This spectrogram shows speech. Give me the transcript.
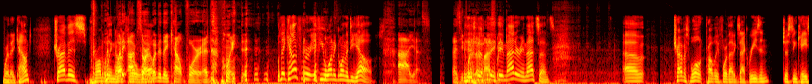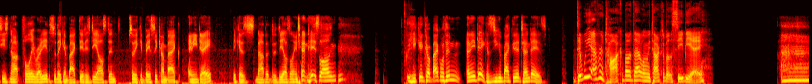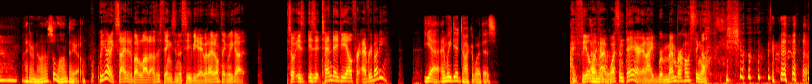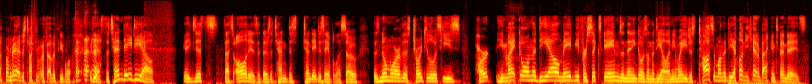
where they count. Travis probably What- not what- for I'm a sorry. while. What did they count for at that point? well, they count for if you want to go on the DL. ah, yes. As you pointed out last they, week. they matter in that sense. Um, Travis won't probably for that exact reason, just in case he's not fully ready, so they can backdate his DL stint, so he could basically come back any day. Because now that the DL is only ten days long, he can come back within any day because you can backdate it ten days. Did we ever talk about that when we talked about the CBA? Uh, I don't know. That was so long ago. We got excited about a lot of other things in the CBA, but I don't think we got. So is is it 10 day DL for everybody? Yeah, and we did talk about this. I feel I like I, remember. wasn't there, and I remember hosting all these shows. or maybe I just talked about it with other people. But yes, the 10 day DL it exists. That's all it is. That there's a 10 dis- 10 day disabled list. So there's no more of this. Troy Tulowitzki's hurt. He might go on the DL maybe for six games, and then he goes on the DL anyway. You just toss him on the DL and you get him back in 10 days.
